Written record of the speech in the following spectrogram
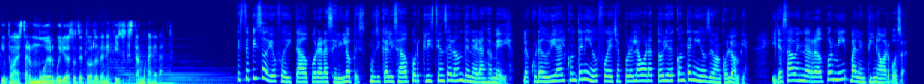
y podamos estar muy orgullosos de todos los beneficios que estamos generando. Este episodio fue editado por Araceli López, musicalizado por Cristian Cerón de Naranja Media. La curaduría del contenido fue hecha por el Laboratorio de Contenidos de Bancolombia. Y ya saben, narrado por mí, Valentina Barbosa.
